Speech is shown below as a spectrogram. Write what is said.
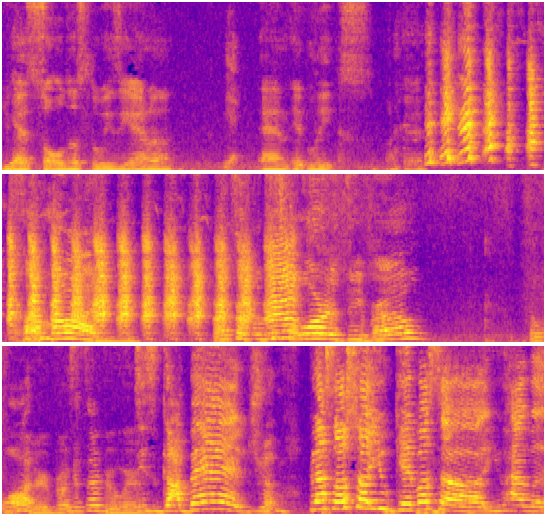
you Yeah. guys sold us Louisiana. Yeah. And it leaks. Okay. Come on. What's up with this water, bro? The water, bro, it's everywhere. This garbage. Plus, also, you gave us a. You have a.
